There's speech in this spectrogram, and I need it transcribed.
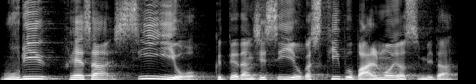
우리 회사 CEO 그때 당시 CEO가 스티브 발머였습니다.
